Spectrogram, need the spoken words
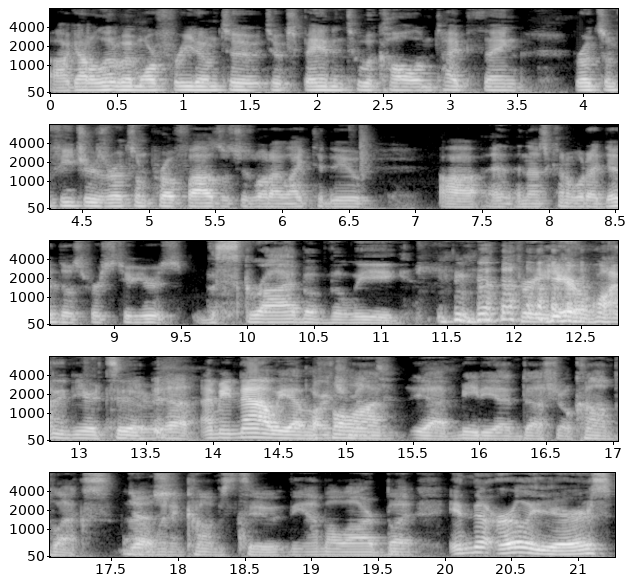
I uh, got a little bit more freedom to to expand into a column type thing. Wrote some features, wrote some profiles, which is what I like to do. Uh, and, and that's kind of what I did those first two years. The scribe of the league for year one and year two. Yeah. I mean, now we have a full on yeah media industrial complex uh, Yes. when it comes to the MLR. But in the early years,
